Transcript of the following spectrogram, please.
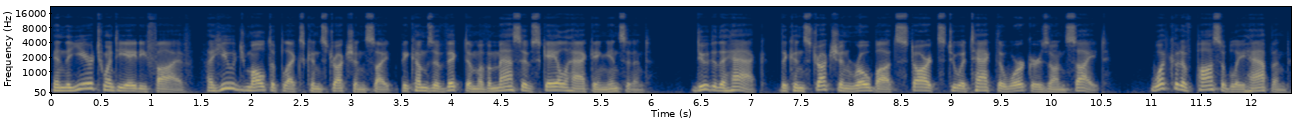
In the year 2085, a huge multiplex construction site becomes a victim of a massive scale hacking incident. Due to the hack, the construction robot starts to attack the workers on site. What could have possibly happened?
